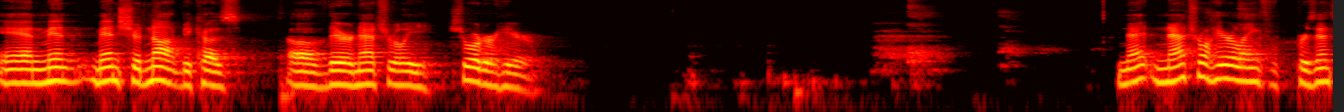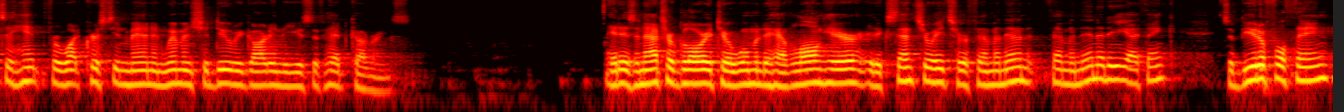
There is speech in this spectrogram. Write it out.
and men, men should not because of their naturally shorter hair. Natural hair length presents a hint for what Christian men and women should do regarding the use of head coverings. It is a natural glory to a woman to have long hair. It accentuates her feminin- femininity, I think. It's a beautiful thing.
